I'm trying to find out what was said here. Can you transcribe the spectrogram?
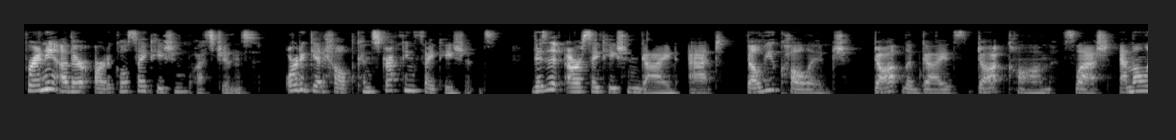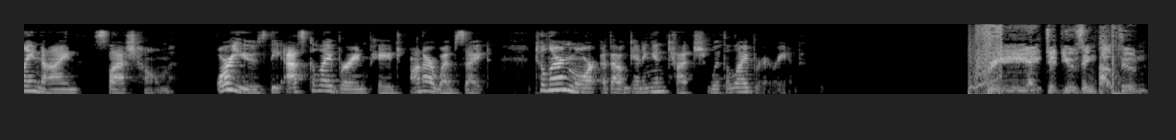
For any other article citation questions or to get help constructing citations, visit our citation guide at bellevuecollege.libguides.com slash MLA9 slash home or use the Ask a Librarian page on our website to learn more about getting in touch with a librarian. Created using Powtoon.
